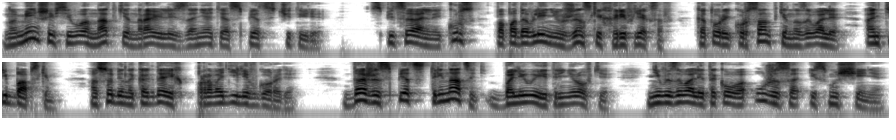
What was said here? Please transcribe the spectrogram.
Но меньше всего Натке нравились занятия спец-4. Специальный курс по подавлению женских рефлексов, который курсантки называли антибабским, особенно когда их проводили в городе. Даже спец-13, болевые тренировки, не вызывали такого ужаса и смущения.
